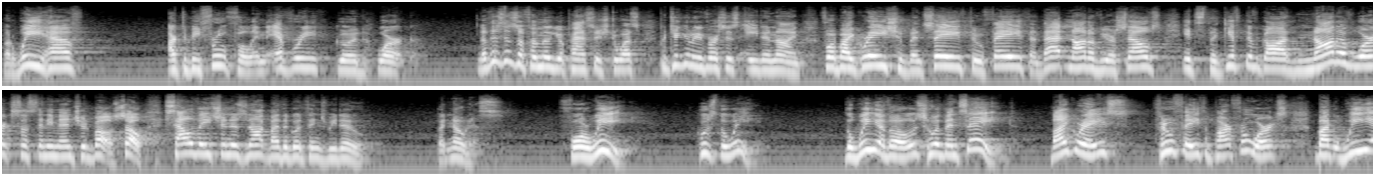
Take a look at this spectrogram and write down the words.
But we have are to be fruitful in every good work. Now, this is a familiar passage to us, particularly verses 8 and 9. For by grace you've been saved through faith, and that not of yourselves. It's the gift of God, not of works, lest any man should boast. So, salvation is not by the good things we do. But notice, for we, who's the we? The we are those who have been saved by grace through faith apart from works, but we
